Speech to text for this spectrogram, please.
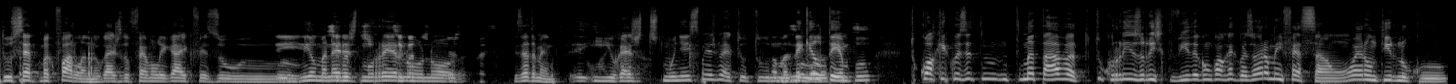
do Seth MacFarlane, o gajo do Family Guy que fez o Sim, Mil Maneiras de Morrer no, no... Exatamente. E, e o gajo testemunha isso mesmo, é que tu, tu ainda naquele não tempo tu qualquer coisa te, te matava, tu, tu corrias o risco de vida com qualquer coisa, ou era uma infecção, ou era um tiro no cu,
